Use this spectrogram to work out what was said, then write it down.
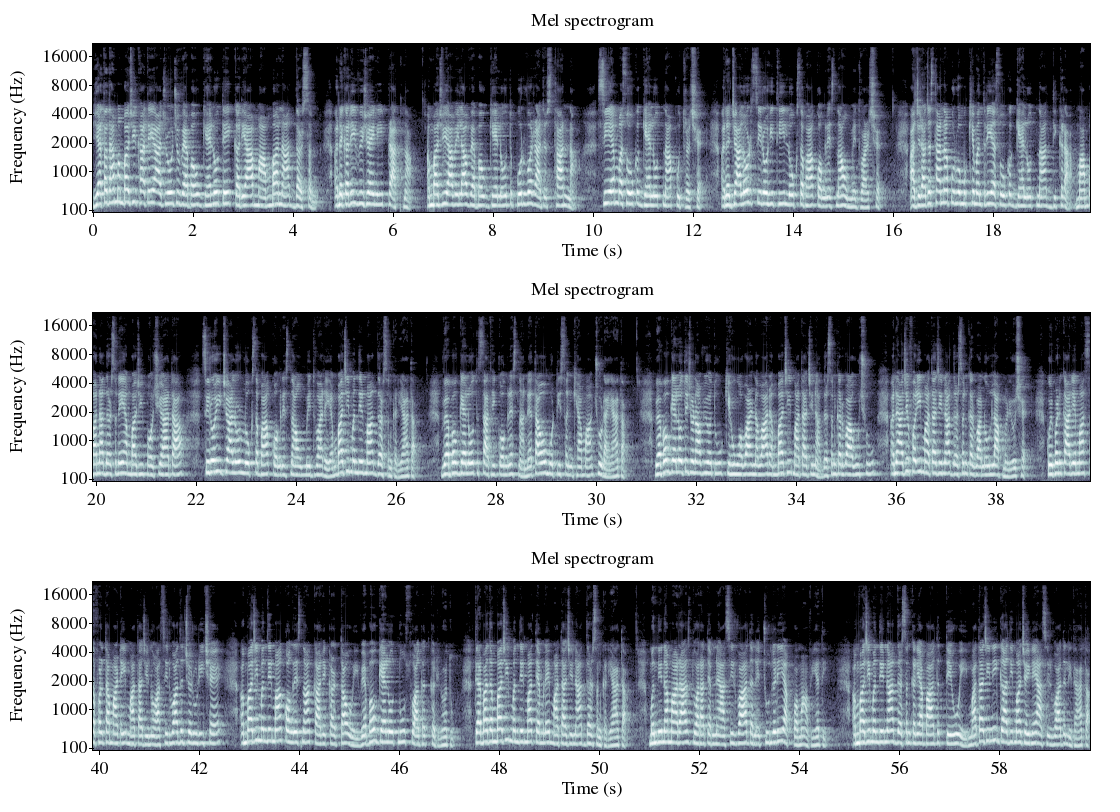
યાત્રાધામ અંબાજી ખાતે આજરોજ વૈભવ ગેહલોતે કર્યા મા અંબાના દર્શન અને કરી વિજયની પ્રાર્થના. અંબાજી આવેલા વૈભવ ગેહલોત પૂર્વ રાજસ્થાનના સીએમ અશોક ગેહલોતના પુત્ર છે અને જાલોર સિરોહીથી લોકસભા કોંગ્રેસના ઉમેદવાર છે. આજે રાજસ્થાનના પૂર્વ મુખ્યમંત્રી અશોક ગેહલોતના દીકરા માંબાના દર્શને અંબાજી પહોંચ્યા હતા. સિરોહી જાલોર લોકસભા કોંગ્રેસના ઉમેદવારે અંબાજી મંદિરમાં દર્શન કર્યા હતા. વૈભવ ગેહલોત સાથે કોંગ્રેસના નેતાઓ મોટી સંખ્યામાં જોડાયા હતા. વૈભવ ગેહલોતે જણાવ્યું હતું કે, હું અવારનવાર અંબાજી માતાજીના દર્શન કરવા આવું છું અને આજે ફરી માતાજીના દર્શન કરવાનો લાભ મળ્યો છે. કોઈપણ કાર્યમાં સફળતા માટે માતાજીનો આશીર્વાદ જરૂરી છે. અંબાજી મંદિરમાં કોંગ્રેસના કાર્યકર્તાઓએ વૈભવ ગેહલોતનું સ્વાગત કર્યું હતું. ત્યારબાદ અંબાજી મંદિરમાં તેમણે માતાજીના દર્શન કર્યા હતા. મંદિરના મહારાજ દ્વારા તેમને આશીર્વાદ અને ચૂંદડી આપવામાં આવી હતી. અંબાજી મંદિરના દર્શન કર્યા બાદ તેઓએ માતાજીની ગાદીમાં જઈને આશીર્વાદ લીધા હતા.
